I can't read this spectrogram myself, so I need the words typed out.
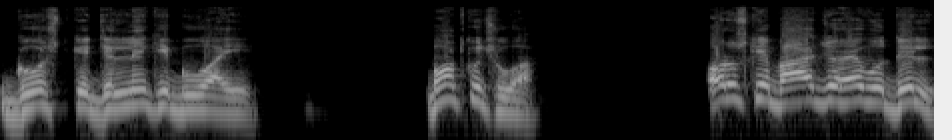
گوشت کے جلنے کی بو آئی۔ بہت کچھ ہوا۔ اور اس کے بعد جو ہے وہ دل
